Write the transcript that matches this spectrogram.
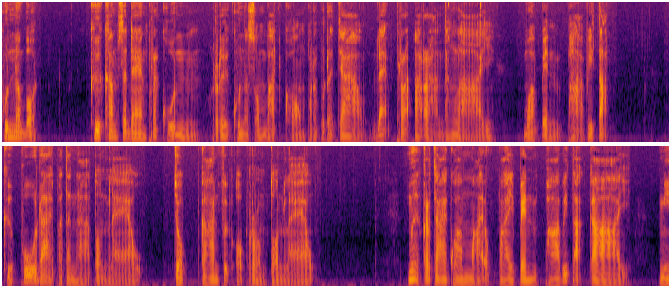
คุณบท คือคำแสดงพระคุณหรือคุณสมบัติของพระพุทธเจ้าและพระอาหารหันต์ทั้งหลาย ว่าเป็นภาวิตัดคือผู้ได้พัฒนาตนแล้ว จบการฝึกอบรมตนแล้ว เมื่อกระจายความหมายออกไปเป็นภาวิตกาย มี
